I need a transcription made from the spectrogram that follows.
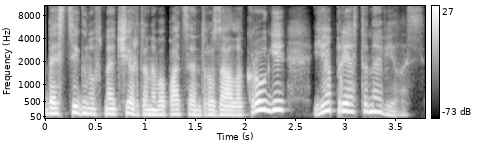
Достигнув начертанного по центру зала круги, я приостановилась.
